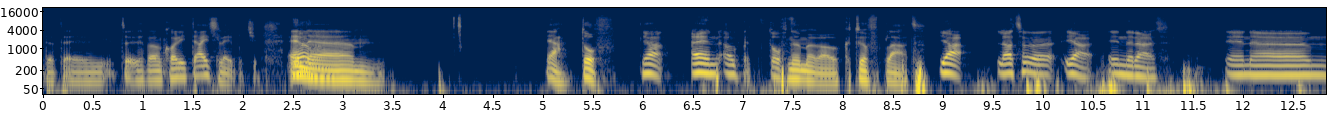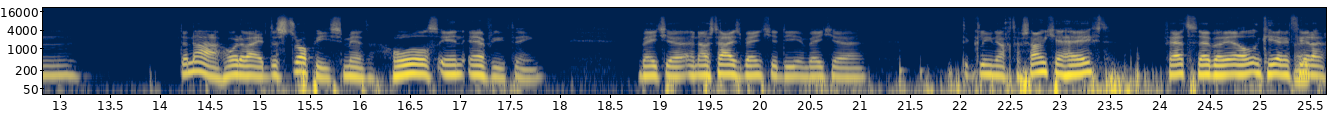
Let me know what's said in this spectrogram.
dat eh, het wel een kwaliteitslabeltje. En Ja, ja, man. ja tof. Ja, en ook, Tof nummer ook. Tof plaat. ja, laten we, ja, inderdaad. En ehm, daarna hoorden wij The Stroppies met Holes in Everything beetje een Australisch bandje die een beetje te cleanachtig soundje heeft. Vet. Ze hebben al een keer in Vera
